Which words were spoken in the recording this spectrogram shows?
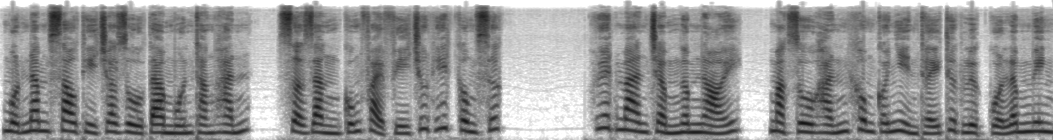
một năm sau thì cho dù ta muốn thắng hắn, sợ rằng cũng phải phí chút hít công sức. Huyết man trầm ngâm nói, mặc dù hắn không có nhìn thấy thực lực của Lâm Minh,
